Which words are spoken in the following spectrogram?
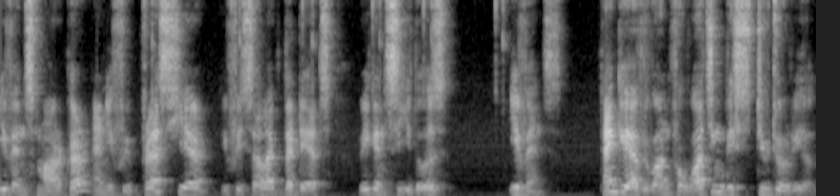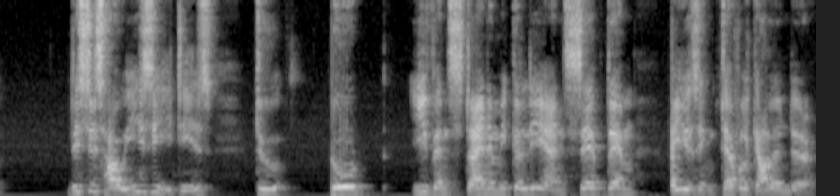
events marker and if we press here if we select the dates we can see those events. Thank you everyone for watching this tutorial. This is how easy it is to load events dynamically and save them by using Table Calendar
